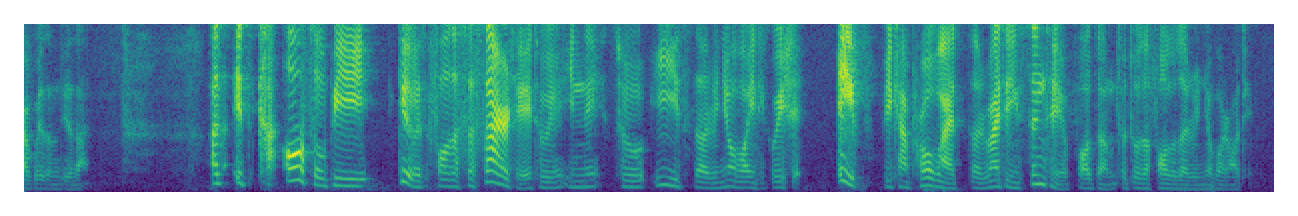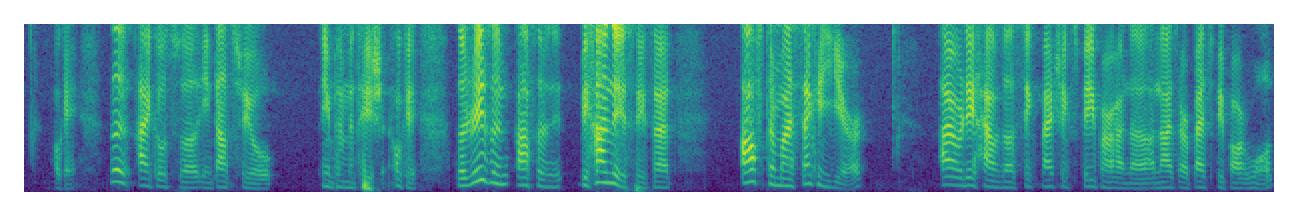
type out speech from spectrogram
algorithm design. And it can also be good for the society to, to ease the renewable integration if we can provide the right incentive for them to do the follow the renewable routing. Okay, then I go to the industrial implementation. Okay, the reason after behind this is that after my second year, I already have the SIGMETRICS paper and uh, another best paper award.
